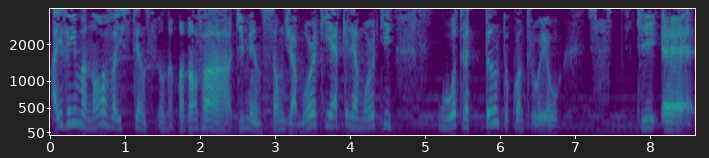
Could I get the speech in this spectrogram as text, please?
Aí vem uma nova extensão, uma nova dimensão de amor, que é aquele amor que o outro é tanto quanto eu, que é,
